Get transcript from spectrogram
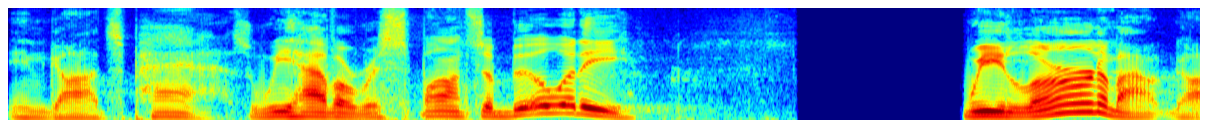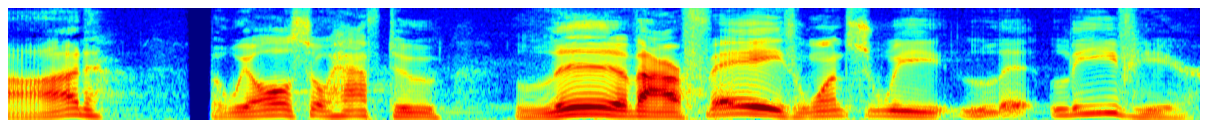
in God's paths. We have a responsibility. We learn about God, but we also have to live our faith once we li- leave here.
